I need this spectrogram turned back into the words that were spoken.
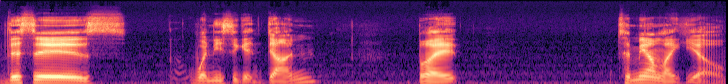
this is what needs to get done, but to me I'm like, yo,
